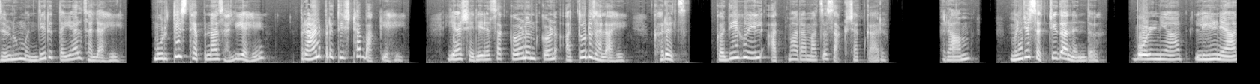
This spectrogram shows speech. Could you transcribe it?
जणू मंदिर तयार झालं आहे. मूर्ती स्थापना झाली आहे. प्राणप्रतिष्ठा बाकी आहे. या शरीराचा कण अन कण आतुर झाला आहे. खरंच कधी होईल आत्मारामाचा साक्षात्कार? राम म्हणजे सच्चिदानंद. बोलण्यात लिहिण्यात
